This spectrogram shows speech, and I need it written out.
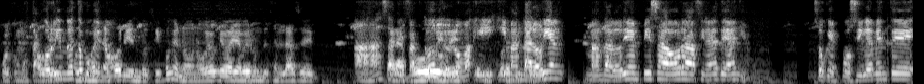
por como está corriendo esto, porque no. corriendo, sí, porque no, no veo que vaya a haber un desenlace. Ajá, satisfactorio. y, y Mandalorian, Mandalorian empieza ahora a finales de año. So que posiblemente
